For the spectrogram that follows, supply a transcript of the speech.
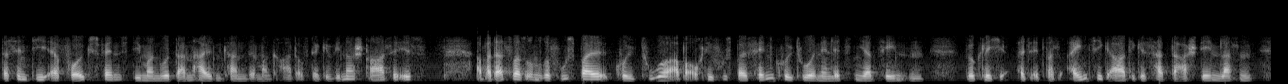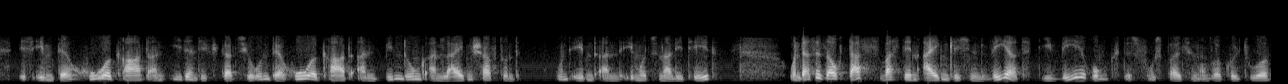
Das sind die Erfolgsfans, die man nur dann halten kann, wenn man gerade auf der Gewinnerstraße ist. Aber das, was unsere Fußballkultur, aber auch die Fußballfankultur in den letzten Jahrzehnten wirklich als etwas Einzigartiges hat dastehen lassen, ist eben der hohe Grad an Identifikation, der hohe Grad an Bindung, an Leidenschaft und, und eben an Emotionalität. Und das ist auch das, was den eigentlichen Wert, die Währung des Fußballs in unserer Kultur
